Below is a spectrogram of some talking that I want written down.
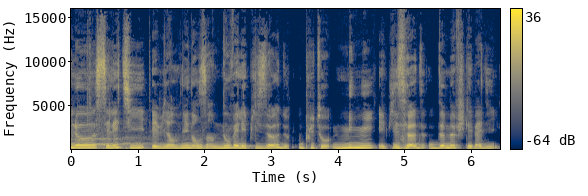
Hello, c'est Letty et bienvenue dans un nouvel épisode, ou plutôt mini-épisode de Meuf je t'ai pas dit.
